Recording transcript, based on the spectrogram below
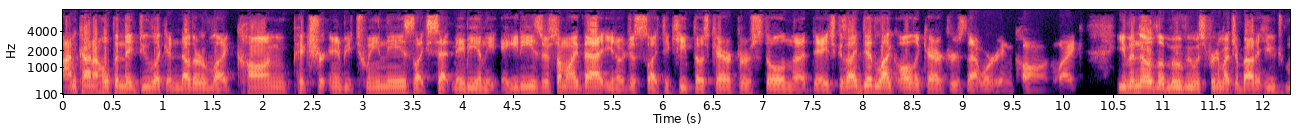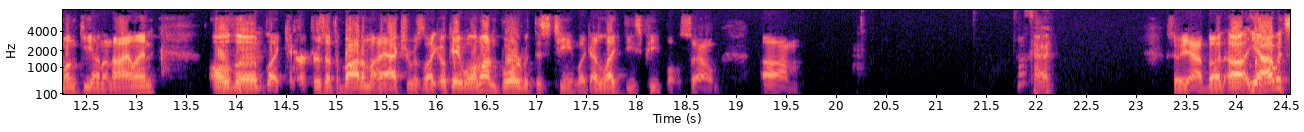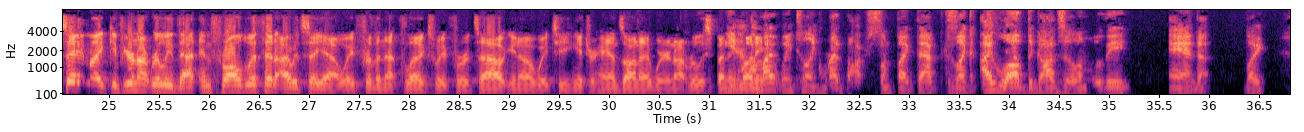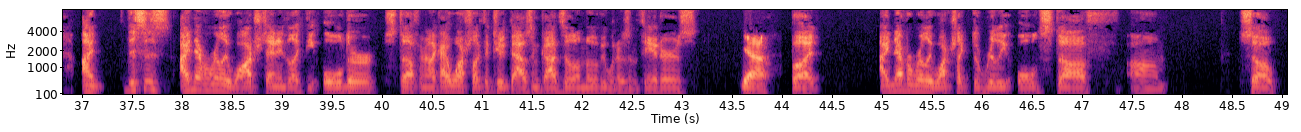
I'm kind of hoping they do like another like Kong picture in between these, like set maybe in the 80s or something like that. You know, just like to keep those characters still in that age because I did like all the characters that were in Kong. Like even though the movie was pretty much about a huge monkey on an island, all the like characters at the bottom, I actually was like, okay, well I'm on board with this team. Like I like these people, so. Um, okay. So yeah, but uh, yeah, I would say like if you're not really that enthralled with it, I would say yeah, wait for the Netflix, wait for it's out, you know, wait till you can get your hands on it where you're not really spending Yeah, money. I might wait till like Redbox or something like that because like I love the Godzilla movie and like I this is I never really watched any of like the older stuff. I mean like I watched like the 2000 Godzilla movie when it was in theaters, Yeah, but I never really watched like the really old stuff. Um, so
